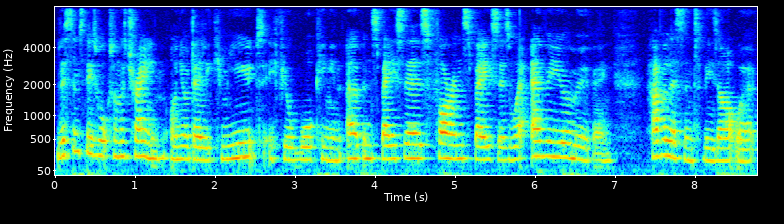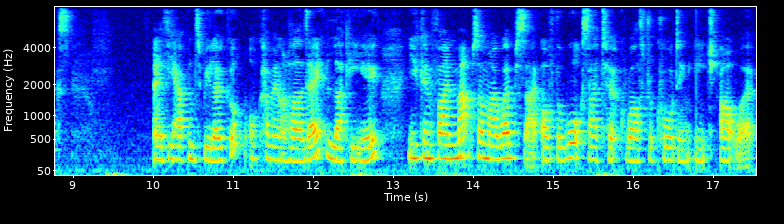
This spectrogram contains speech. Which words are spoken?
Listen to these walks on the train, on your daily commute, if you're walking in urban spaces, foreign spaces, wherever you are moving. Have a listen to these artworks. And if you happen to be local or coming on holiday, lucky you, you can find maps on my website of the walks I took whilst recording each artwork.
